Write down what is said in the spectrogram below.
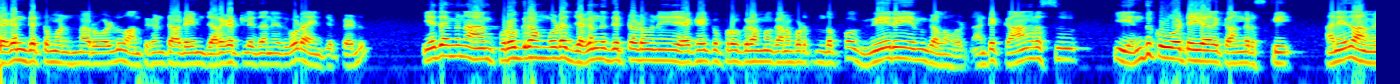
జగన్ తిట్టమంటున్నారు వాళ్ళు అంతకంటే ఆడేం జరగట్లేదు అనేది కూడా ఆయన చెప్పాడు. ఏదేమైనా ఆమె ప్రోగ్రామ్ కూడా జగన్ తిట్టడం అనే ఏకైక ప్రోగ్రామ్ కనబడుతుంది తప్ప వేరే ఏమి కనబడుతుంది అంటే కాంగ్రెస్కి ఎందుకు ఓటేయాలి కాంగ్రెస్కి అనేది ఆమె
